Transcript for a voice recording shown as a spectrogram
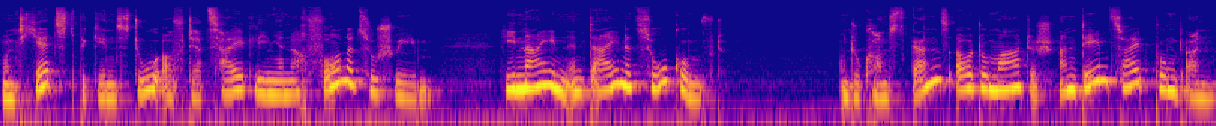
Und jetzt beginnst du auf der Zeitlinie nach vorne zu schweben, hinein in deine Zukunft. Und du kommst ganz automatisch an dem Zeitpunkt an,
